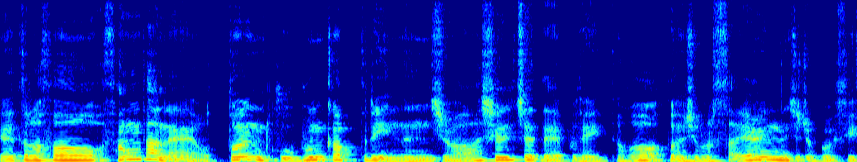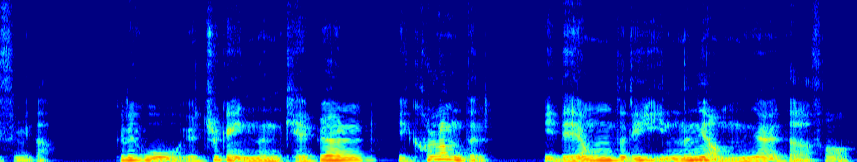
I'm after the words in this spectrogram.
예를 들어서 상단에 어떤 구분 값들이 있는지와 실제 내부 데이터가 어떤 식으로 쌓여 있는지를 볼 수 있습니다. 그리고 이쪽에 있는 개별 이 column들, 이 내용들이 있느냐 없느냐에 따라서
